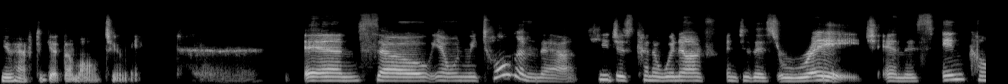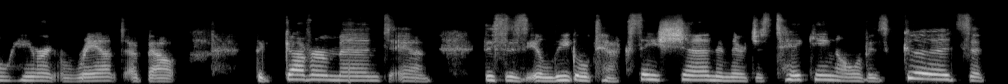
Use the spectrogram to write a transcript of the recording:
You have to get them all to me. And so, you know, when we told him that, he just kind of went off into this rage and this incoherent rant about the government and this is illegal taxation and they're just taking all of his goods and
